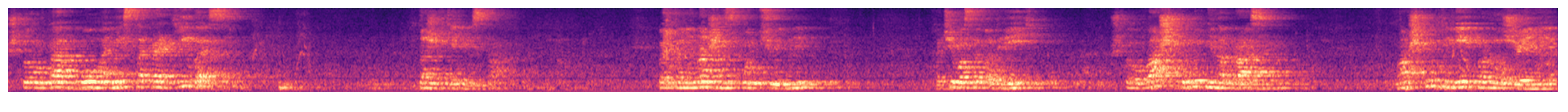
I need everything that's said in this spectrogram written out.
Что рука Бога не сократилась даже в тех местах. Поэтому наш Господь чудный. Хочу вас ободрить, что ваш труд не напрасен, труд имеет продолжение.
